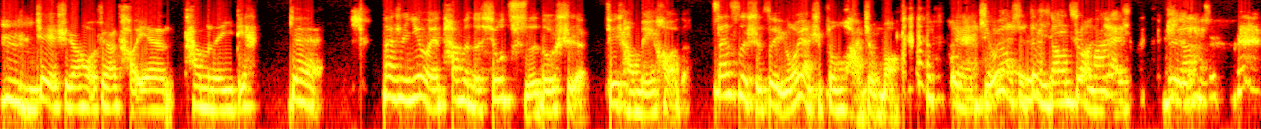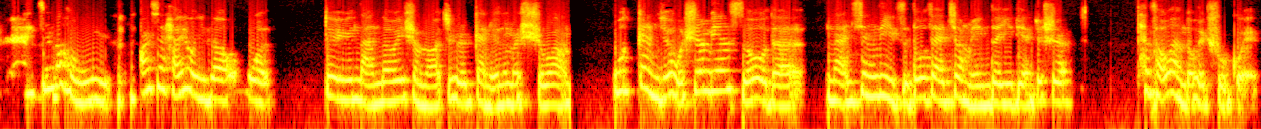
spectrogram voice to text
嗯，这也是让我非常讨厌他们的一点。对，那是因为他们的修辞都是非常美好的，三四十岁永远是风华正茂，对永远是正当壮年。对啊，真的很无语。而且还有一个，我对于男的为什么就是感觉那么失望？我感觉我身边所有的男性例子都在证明的一点就是，他早晚都会出轨。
